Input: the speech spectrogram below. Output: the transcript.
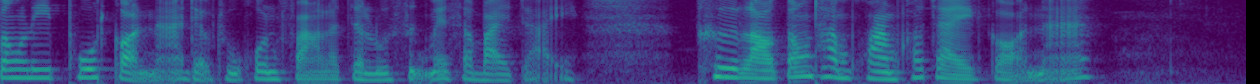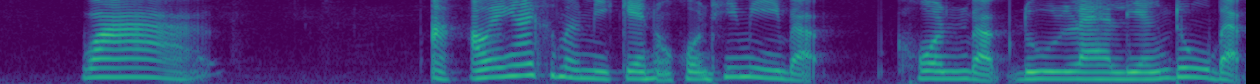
ต้องรีบพูดก่อนนะ เดี๋ยวทุกคนฟังแล้วจะรู้สึกไม่สบายใจ คือเราต้องทำความเข้าใจก่อนนะ ว่าอะเอาง่ายๆคือมันมีเกณฑ์ของคนที่มีแบบคนแบบดูแลเลี้ยงดูแบบ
